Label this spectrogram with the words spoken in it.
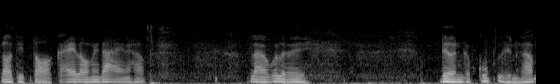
เราติดต่อไกด์เราไม่ได้นะครับ เราก็เลยเดินกับกรุ๊ปอื่นครับ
